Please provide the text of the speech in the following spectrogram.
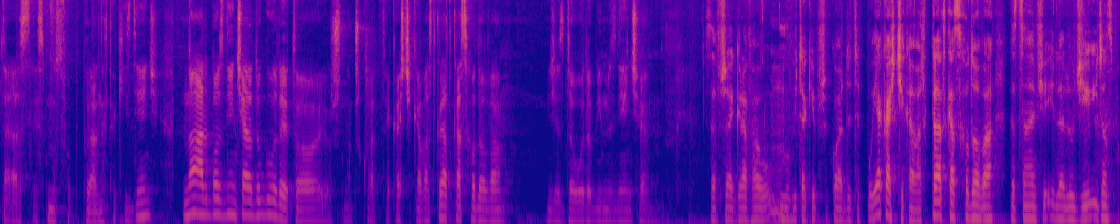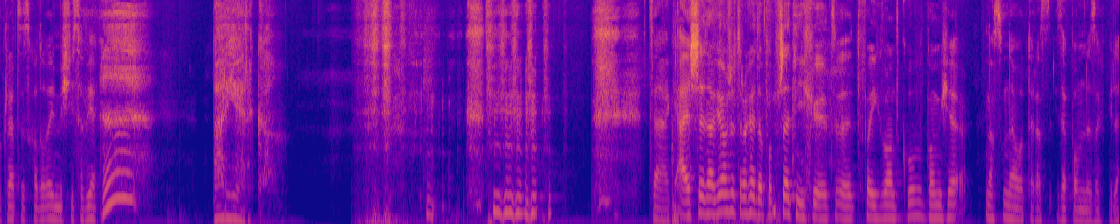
Teraz jest mnóstwo popularnych takich zdjęć. No albo zdjęcia do góry, to już na przykład jakaś ciekawa klatka schodowa, gdzie z dołu robimy zdjęcie. Zawsze jak Rafał mm. mówi takie przykłady typu jakaś ciekawa klatka schodowa, zastanawiam się ile ludzi idąc po klatce schodowej myśli sobie barierka. tak, a jeszcze nawiążę trochę do poprzednich y, twoich wątków, bo mi się nasunęło teraz i zapomnę za chwilę.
